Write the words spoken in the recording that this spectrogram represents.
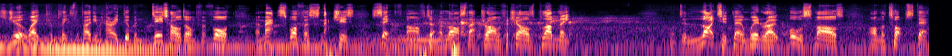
Stuart Waite completes the podium. Harry Goodman did hold on for fourth, and Matt Swaffer snatches sixth after a last lap drama for Charles Plumley. Well, delighted Ben Winrow, all smiles on the top step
